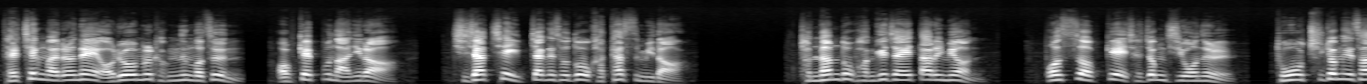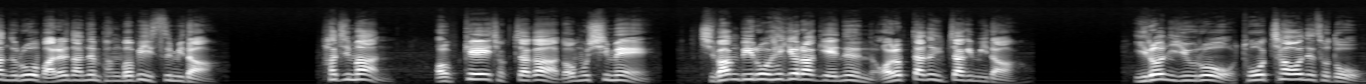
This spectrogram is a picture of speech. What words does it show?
대책 마련에 어려움을 겪는 것은 업계뿐 아니라 지자체 입장에서도 같았습니다. 전남도 관계자에 따르면 버스 업계 재정 지원을 도 추경 예산으로 마련하는 방법이 있습니다. 하지만 업계의 적자가 너무 심해 지방비로 해결하기에는 어렵다는 입장입니다. 이런 이유로 도 차원에서도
